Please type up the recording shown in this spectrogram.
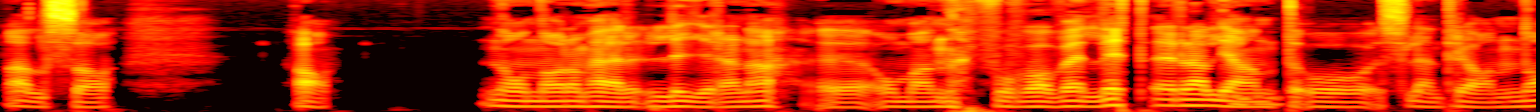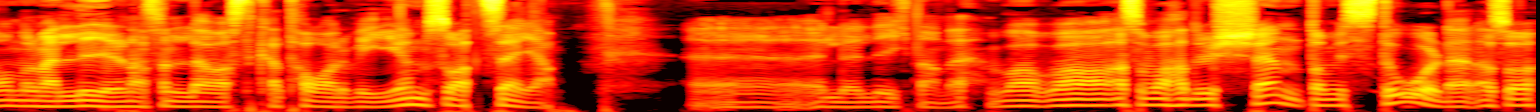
alltså ja, någon av de här lirarna, eh, om man får vara väldigt raljant och slentrian, någon av de här lirarna som löst Qatar-VM så att säga. Eh, eller liknande. Vad, vad, alltså, vad hade du känt om vi står där? Alltså,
